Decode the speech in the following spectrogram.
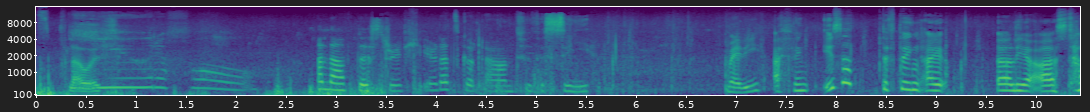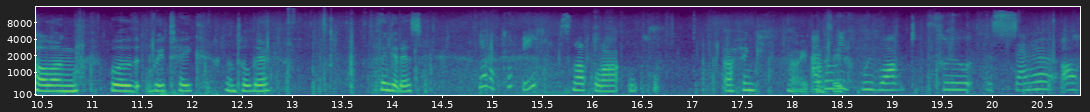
That's flowers. beautiful. I love the street here. Let's go down to the sea. Maybe. I think. Is that the thing I earlier asked? How long will we take until there? I think it is. Yeah, it could be. It's not long. I think. No, you can't it. believe we walked through the center of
